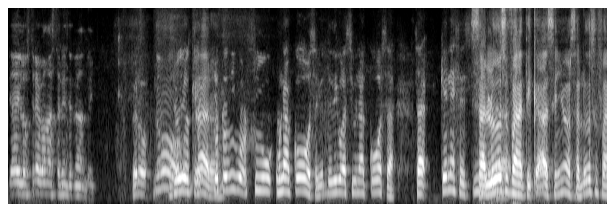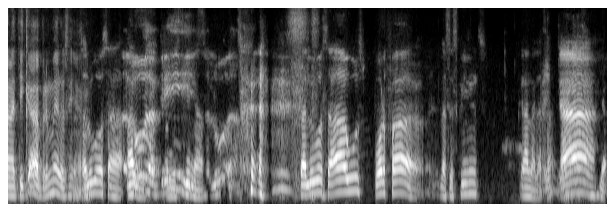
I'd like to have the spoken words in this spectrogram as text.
Y ahí los tres van a estar entrenando ahí. Pero No, yo, digo que- claro. yo te digo así una cosa, yo te digo así una cosa. O sea, ¿qué necesitas? Saludos a su fanaticada, señor. Saludos a su fanaticada primero, señor. Saludos a Saluda, Agus, Cris, saluda. Saludos a Agus, porfa, las screens, gánalas. Ahí está. Ya.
